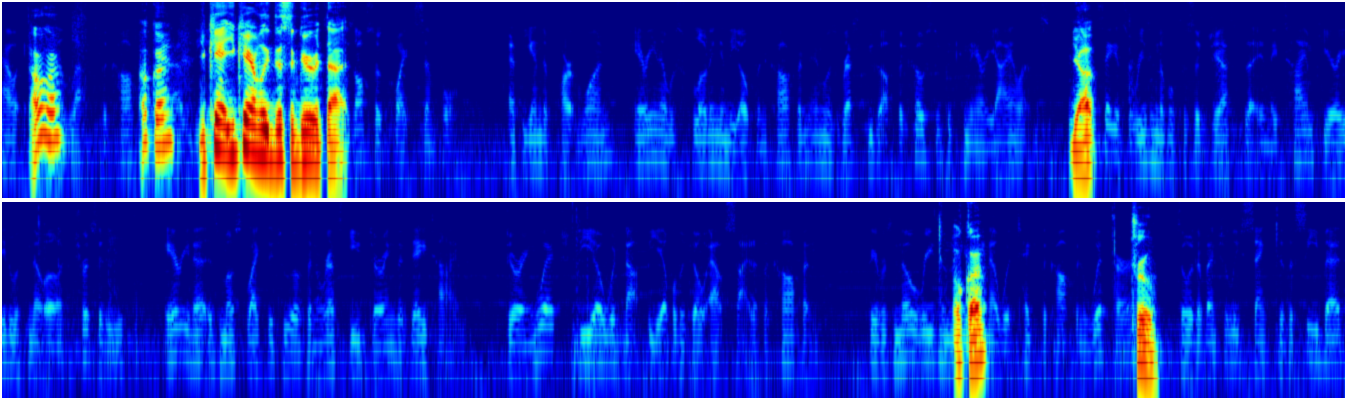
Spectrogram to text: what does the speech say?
how Okay. Erina left the coffin Okay. You can't you can't really disagree with that. answer is also quite simple. At the end of part one, Erina was floating in the open coffin and was rescued off the coast of the Canary Islands. Yup. I'd say it's reasonable to suggest that in a time period with no electricity, Erina is most likely to have been rescued during the daytime, during which Dio would not be able to go outside of the coffin. There was no reason that Okay. Erina would take the coffin with her, True. so it eventually sank to the seabed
